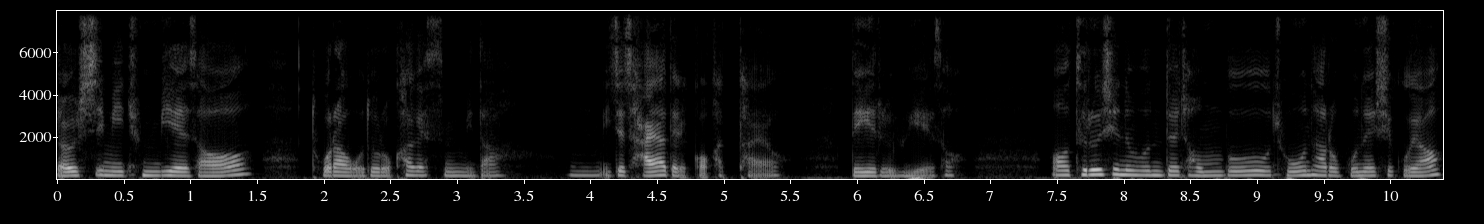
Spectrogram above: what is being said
열심히 준비해서 돌아오도록 하겠습니다. 음, 이제 자야 될 것 같아요. 내일을 위해서. 어, 들으시는 분들 전부 좋은 하루 보내시고요.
